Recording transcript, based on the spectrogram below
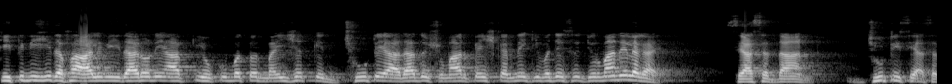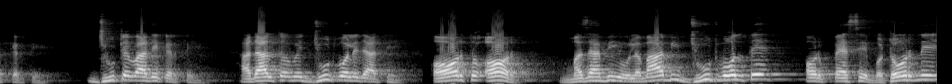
کتنی ہی دفعہ عالمی اداروں نے آپ کی حکومت پر معیشت کے جھوٹے اعداد و شمار پیش کرنے کی وجہ سے جرمانے لگائے۔ سیاستدان جھوٹی سیاست کرتے ہیں، جھوٹے وعدے کرتے ہیں۔ عدالتوں میں جھوٹ بولے جاتے ہیں۔ اور تو اور، مذہبی علماء بھی جھوٹ بولتے اور پیسے بٹورنے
